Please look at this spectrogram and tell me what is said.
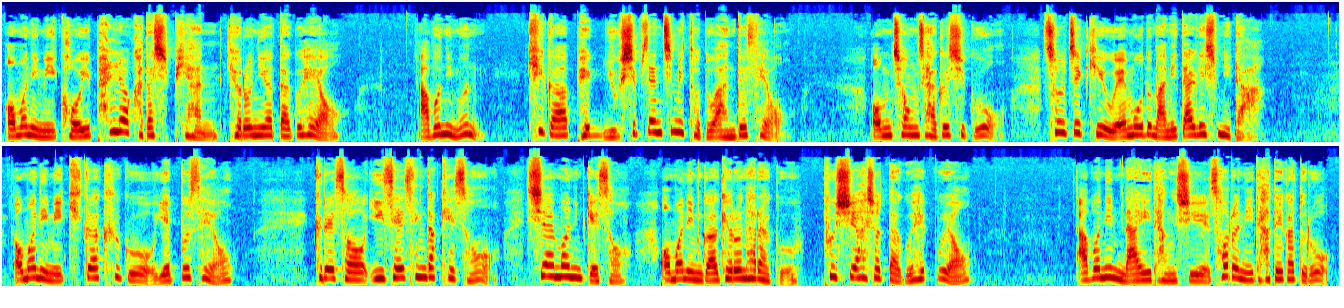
어머님이 거의 팔려가다시피 한 결혼이었다고 해요. 아버님은 키가 160cm도 안 되세요. 엄청 작으시고 솔직히 외모도 많이 딸리십니다. 어머님이 키가 크고 예쁘세요. 그래서 이세 생각해서 시할머님께서 어머님과 결혼하라고 푸쉬하셨다고 했고요. 아버님 나이 당시 서른이 다 돼가도록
